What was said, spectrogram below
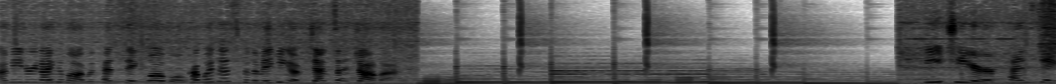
I'm Adrienne Eichenlaub with Penn State Global. Come with us for the making of Jet Set Java. Each year, Penn State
